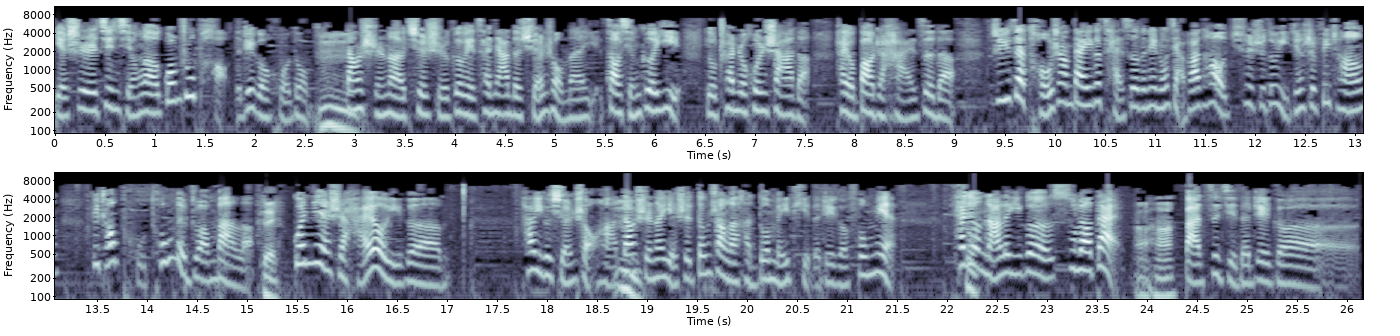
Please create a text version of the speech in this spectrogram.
也是进行了光珠跑的这个活动。嗯当时呢，确实各位参加的选手们也造型各异，有穿着婚纱的，还有抱着孩子的。至于在头上戴一个彩色的那种假发套，确实都已经是非常非常普通的装扮了。对，关键是还有一个，还有一个选手哈，嗯当时呢也是登上了很多媒体的这个封面，他就拿了一个塑料袋，啊哈，把自己的这个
